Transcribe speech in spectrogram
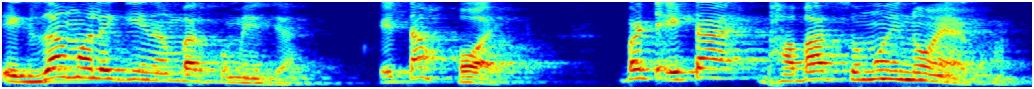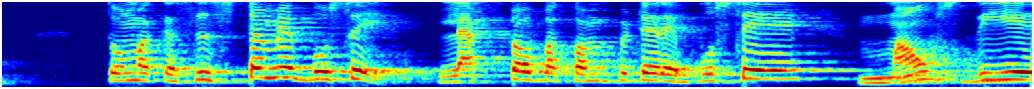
এক্সাম হলে গিয়ে নাম্বার কমে যায়। এটা হয়। বাট এটা ভাবার সময় নয় এখন। তোমাকে সিস্টেমে বসে ল্যাপটপ বা কম্পিউটারে বসে মাউস দিয়ে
